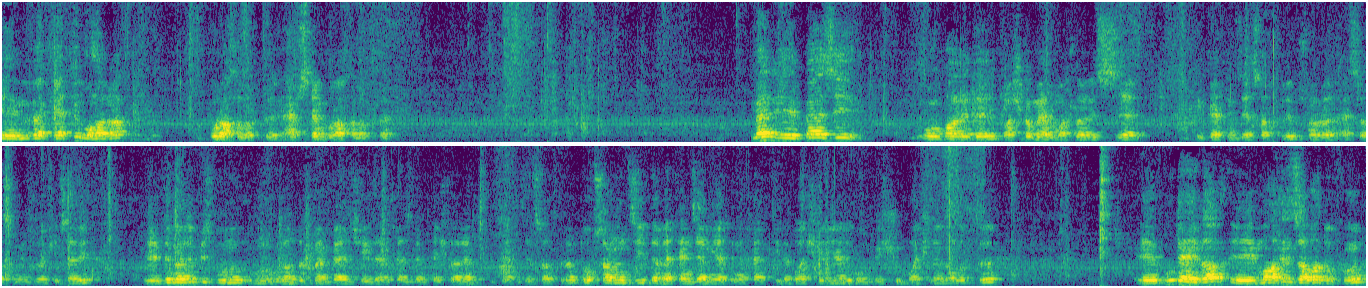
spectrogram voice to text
e, müvəqqəti olaraq buraxılıbdır, həbsdən buraxılıbdır. Mən e, bəzi o barədə başqa məlumatları sizə diqqətinizə çatdırıb, sonra əsas mövzuya keçərik. E, deməli, biz bunu vurğuladıq, mən bəzi şeyləri təzdən təkrarən diqqətinizə çatdırıram. 90-cı ildə Vətən Cəmiyyətinin xətti ilə Bakıya gəlib, 15 gün Bakıda qalıbdır. E, bu dəqiqə e, Mahir Zavadovun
